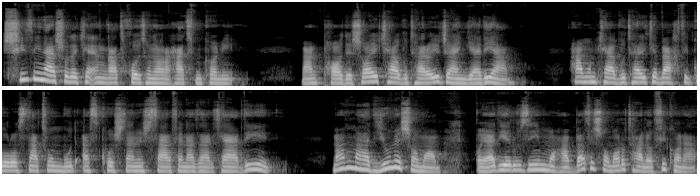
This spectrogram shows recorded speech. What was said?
چیزی نشده که انقدر خودتو ناراحت می‌کنی من پادشاه کبوترهای جنگلی هم. همون کبوتری که وقتی گرسنتون بود از کشتنش صرف نظر کردید من مدیون شمام باید یه روزی این محبت شما رو تلافی کنم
